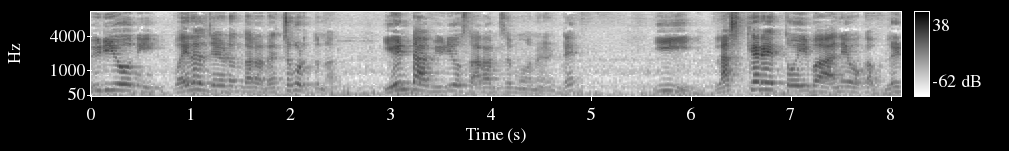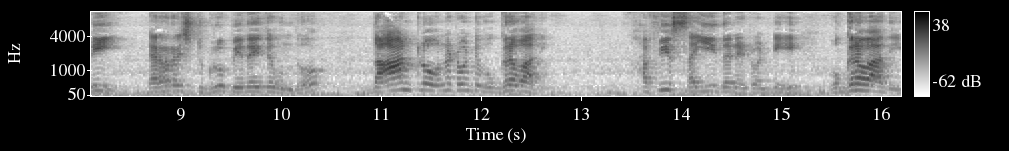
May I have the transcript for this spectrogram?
వీడియోని వైరల్ చేయడం ద్వారా రెచ్చగొడుతున్నారు. ఏంటి ఆ వీడియో సారాంశము అని అంటే ఈ లష్కరే తోయిబా అనే ఒక బ్లడీ టెర్రరిస్ట్ గ్రూప్ ఏదైతే ఉందో దాంట్లో ఉన్నటువంటి ఉగ్రవాది హఫీజ్ సయీద్ అనేటువంటి ఉగ్రవాది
